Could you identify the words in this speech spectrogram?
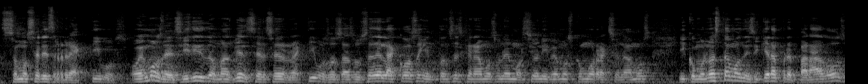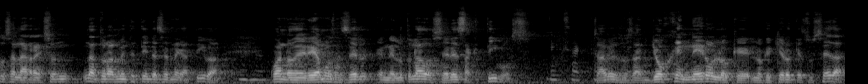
somos seres reactivos, o hemos decidido más bien ser seres reactivos, o sea, sucede la cosa y entonces generamos una emoción y vemos cómo reaccionamos, y como no estamos ni siquiera preparados, o sea, la reacción naturalmente tiende a ser negativa, cuando deberíamos hacer en el otro lado seres activos. ¿Sabes? O sea, yo genero lo que, lo que quiero que suceda.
